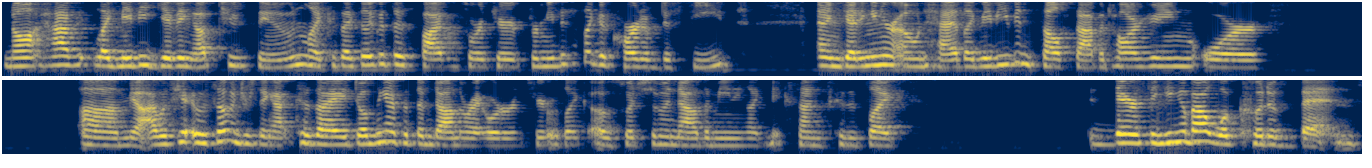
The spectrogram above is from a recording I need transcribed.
not have like maybe giving up too soon like because i feel like with this five of swords here for me this is like a card of defeat and getting in your own head like maybe even self-sabotaging or um yeah i was here it was so interesting because i don't think i put them down the right order and spirit was like oh switch them and now the meaning like makes sense because it's like they're thinking about what could have been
